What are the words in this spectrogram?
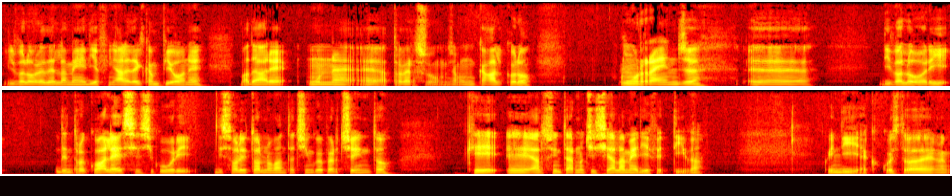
il valore della media finale del campione, ma dare un, eh, attraverso diciamo, un calcolo un range eh, di valori dentro il quale si è sicuri di solito al 95% che eh, al suo interno ci sia la media effettiva. Quindi ecco, questo è un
